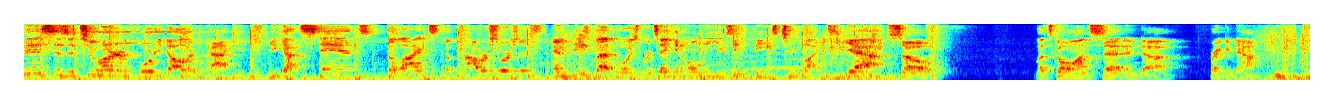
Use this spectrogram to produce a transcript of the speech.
This is a $240 package. You got stands, the lights, the power sources, and these bad boys were taken only using these two lights. Yeah, so let's go on set and uh, break it down.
